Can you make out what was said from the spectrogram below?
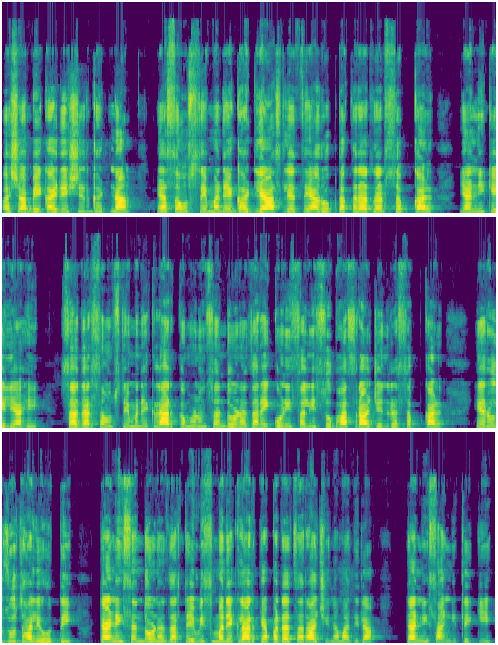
अशा बेकायदेशीर घटना या संस्थेमध्ये घडल्या असल्याचे आरोप तक्रारदार सपकाळ यांनी केले आहे. सदर संस्थेमध्ये क्लार्क म्हणून सन दोन हजार एकोणीस साली सुभाष राजेंद्र सपकाळ हे रुजू झाले होते. त्यांनी सन दोन हजार तेवीसमध्ये क्लार्क या पदाचा राजीनामा दिला. त्यांनी सांगितले की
